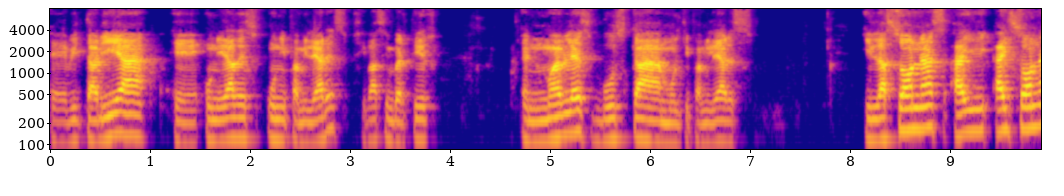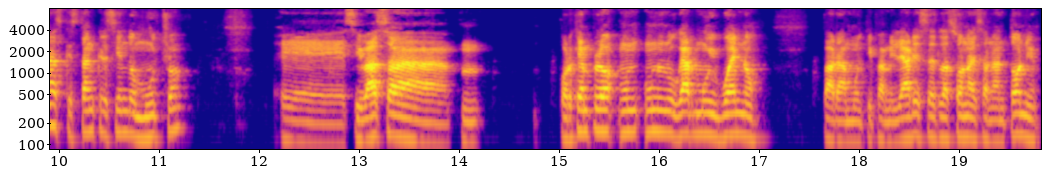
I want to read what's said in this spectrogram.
evitaría unidades unifamiliares. Si vas a invertir en muebles, busca multifamiliares. Y las zonas, hay, hay zonas que están creciendo mucho. Eh, si vas a, mm, por ejemplo, un, lugar muy bueno para multifamiliares es la zona de San Antonio,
